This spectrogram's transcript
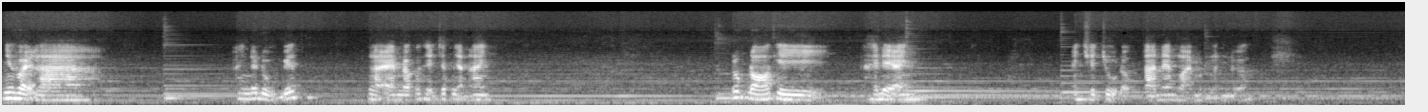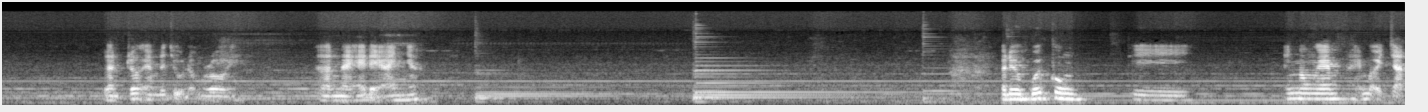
Như vậy là anh đã đủ biết là em đã có thể chấp nhận anh. Lúc đó thì hãy để anh anh sẽ chủ động tán em lại một lần nữa. Lần trước em đã chủ động rồi. Lần này hãy để anh nhé. Và điều cuối cùng thì anh mong em hãy mở chặn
